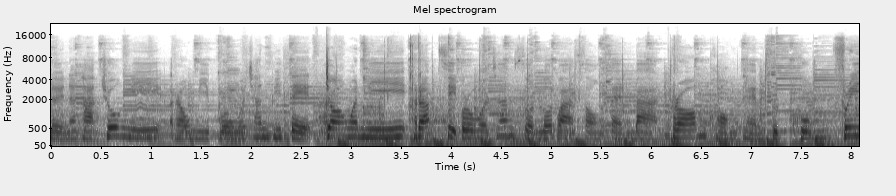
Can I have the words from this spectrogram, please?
เลยนะคะ ช่วงนี้เรามีโปรโมชั่นพิเศษ จองวันนี้รับสิทธิ์โปรโมชั่นส่วนลดกว่า 200,000 บาท พร้อมของแถมสุดคุ้ม ฟรี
